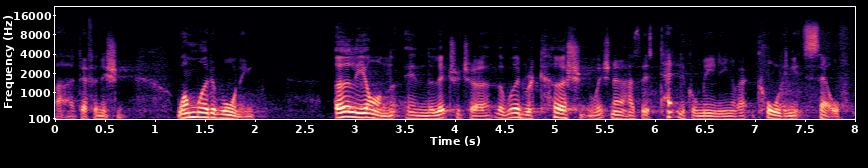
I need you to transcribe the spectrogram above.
uh, definition. One word of warning. Early on in the literature, the word recursion, which now has this technical meaning about calling itself,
